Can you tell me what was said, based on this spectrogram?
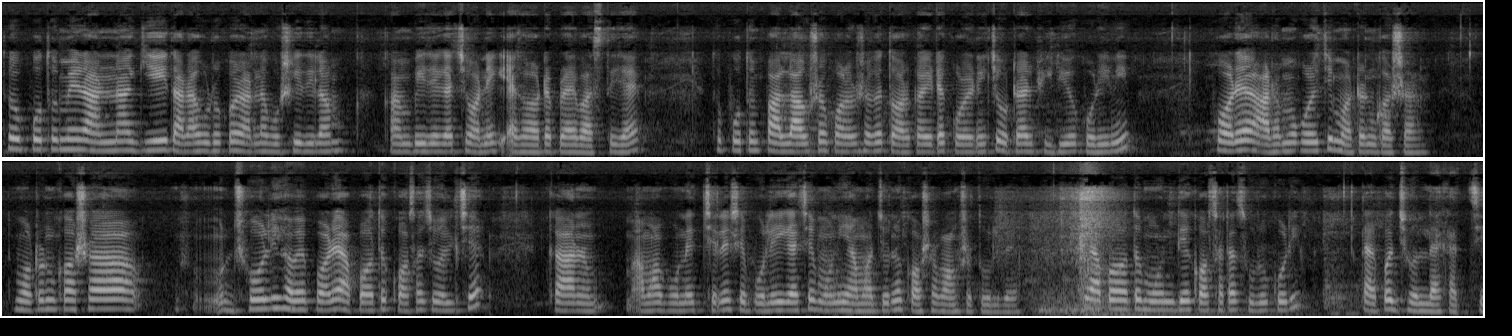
তো প্রথমে রান্না গিয়েই তাড়াহুড়ো করে রান্না বসিয়ে দিলাম, কারণ বেজে গেছে অনেক, এগারোটা প্রায় বাঁচতে যায়। তো প্রথম লাউ শাক, পালং শাকের তরকারিটা করে নিচ্ছি ওটা আর ভিডিও করিনি। পরে আরম্ভ করেছি মটন কষা। মটন কষা ঝোলই হবে পরে, আপাতত কষা চলছে। কারণ আমার বোনের ছেলে, সে বলেই গেছে মনি আমার জন্য কষা মাংস তুলবে। আপাতত মন দিয়ে কষাটা শুরু করি, তারপর ঝোল দেখাচ্ছি।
